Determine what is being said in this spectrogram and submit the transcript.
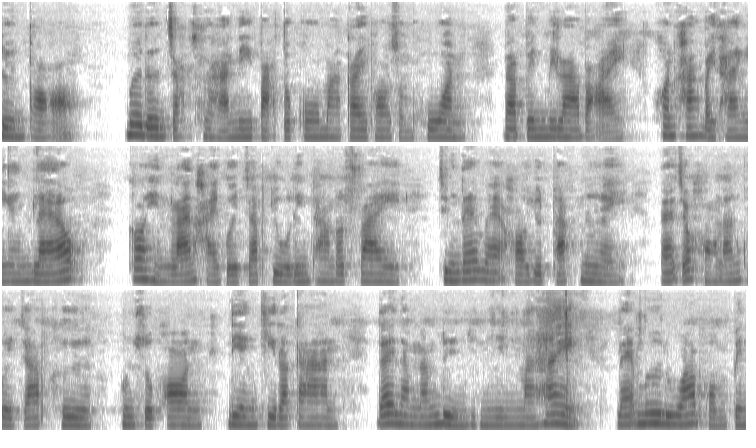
เดินต่อ เมื่อเดินจากสถานีปากตะโกมาไกลพอสมควรและเป็นเวลาบ่ายค่อนข้างไปทางเย็นแล้ว ก็เห็นร้านขายก๋วยจั๊บอยู่ริมทางรถไฟ จึงได้แวะขอหยุดพักเหนื่อย และเจ้าของร้านก๋วยจั๊บคือ คุณสุพรเลียงจีรการ ได้นำน้ำดื่มเย็นๆมาให้ และเมื่อรู้ว่าผมเป็น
